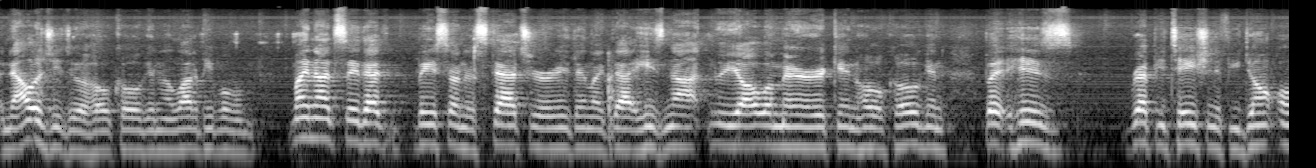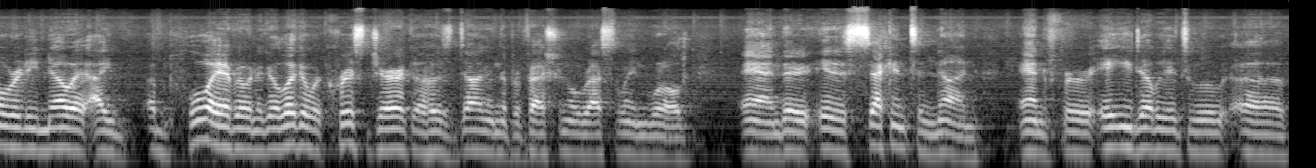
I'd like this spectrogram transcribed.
analogy to a Hulk Hogan. A lot of people might not say that based on his stature or anything like that. He's not the all-American Hulk Hogan, but his reputation. If you don't already know it, I employ everyone to go look at what Chris Jericho has done in the professional wrestling world, and there, it is second to none. And for AEW to uh,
